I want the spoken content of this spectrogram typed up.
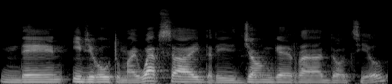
And then if you go to my website, that is johnguerra.co,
